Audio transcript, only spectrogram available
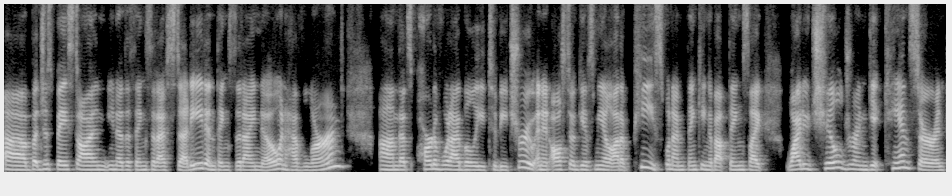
uh, but just based on you know the things that I've studied and things that I know and have learned, um, that's part of what I believe to be true. And it also gives me a lot of peace when I'm thinking about things like why do children get cancer and,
